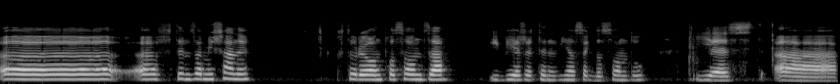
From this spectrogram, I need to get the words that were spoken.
e, w tym zamieszany, który on posądza i bierze ten wniosek do sądu, jest a,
